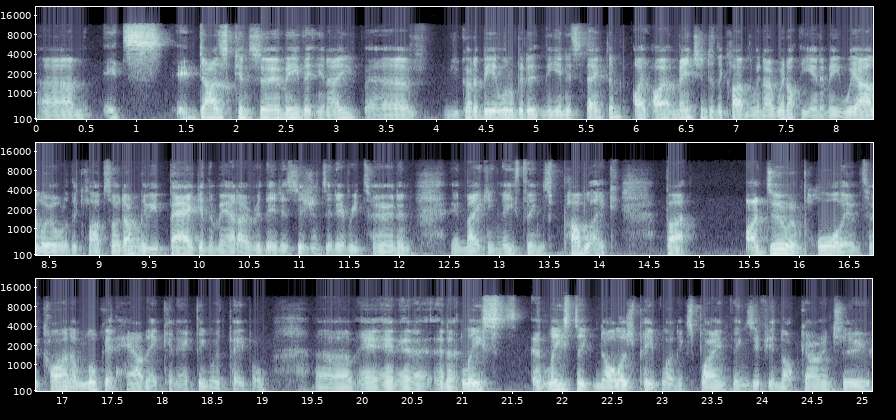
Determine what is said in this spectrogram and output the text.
Um, it's it does concern me that you know uh, you've got to be a little bit in the inner sanctum. I, I mentioned to the club, you know, we're not the enemy. We are loyal to the club, so I don't want to be bagging them out over their decisions at every turn and and making these things public. But I do implore them to kind of look at how they're connecting with people, um, and, and and at least at least acknowledge people and explain things if you're not going to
